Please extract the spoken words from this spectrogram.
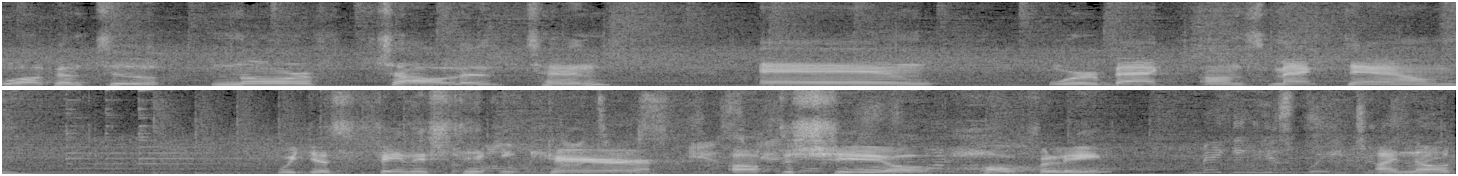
Welcome to North Charleston, and we're back on SmackDown. We just finished taking care of the Shield, hopefully. I know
